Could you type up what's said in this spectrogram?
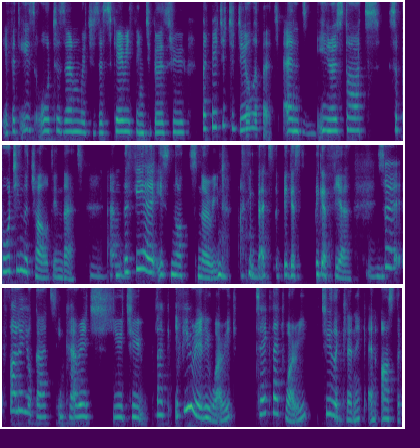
if it is autism, which is a scary thing to go through, but better to deal with it and, mm. you know, start supporting the child in that. Mm. Um, the fear is not knowing. I think mm. that's the biggest, bigger fear. Mm. So follow your gut, encourage you to, like, if you're really worried, take that worry to the mm. clinic and ask the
